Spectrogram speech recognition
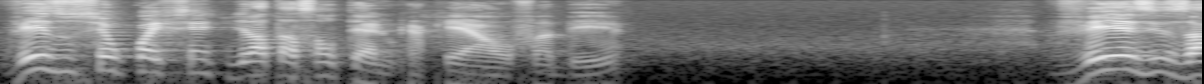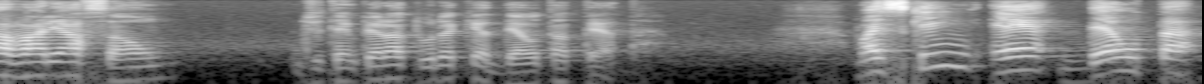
vezes o seu coeficiente de dilatação térmica, que é alfa B, vezes a variação de temperatura, que é delta teta. Mas quem é delta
